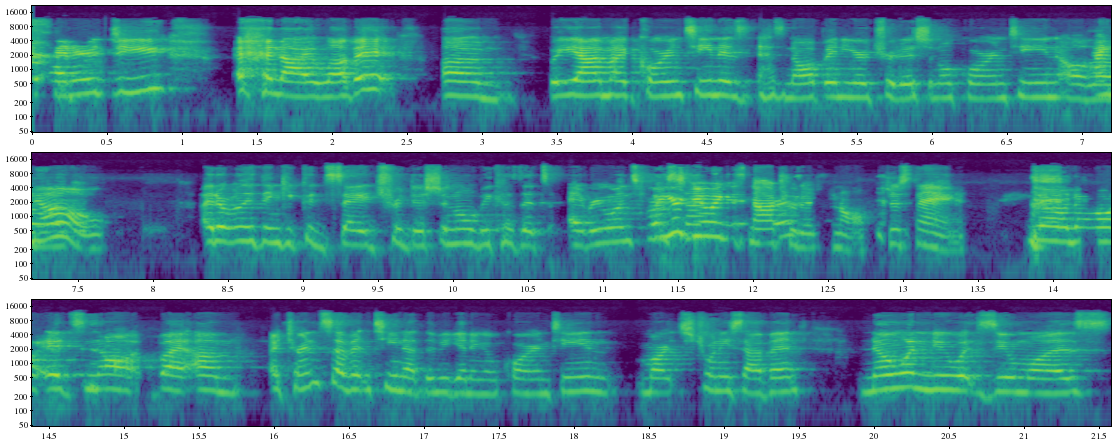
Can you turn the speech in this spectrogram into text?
energy, and I love it. Um, but yeah, my quarantine is has not been your traditional quarantine. Although I know. I don't really think you could say traditional because it's everyone's first. What you're doing is not traditional. Just saying. no, no, it's not. But um, I turned 17 at the beginning of quarantine, March 27th. No one knew what Zoom was.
